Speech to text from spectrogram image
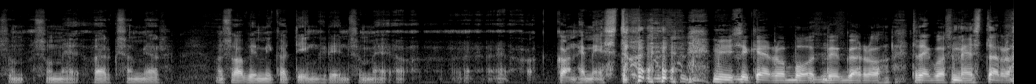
som, som är verksam här. Och så har vi Mika Tinggren som är kan det mesta. Musiker och båtbyggare och trädgårdsmästare.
